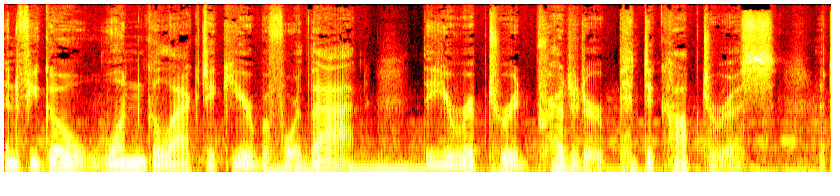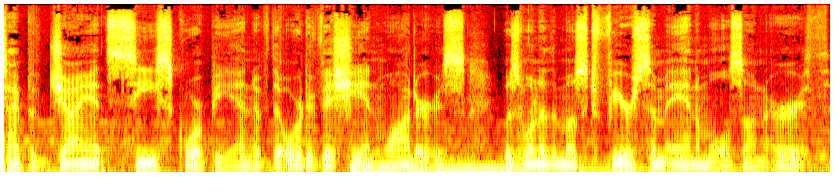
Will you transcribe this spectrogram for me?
And if you go one galactic year before that, the Eurypterid predator Pentecopterus, a type of giant sea scorpion of the Ordovician waters, was one of the most fearsome animals on Earth.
